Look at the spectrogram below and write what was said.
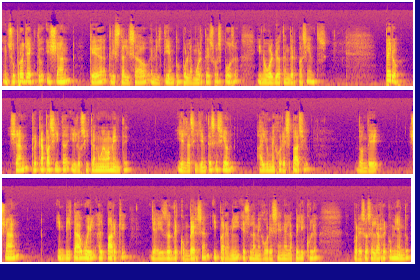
en su proyecto y Sean queda cristalizado en el tiempo por la muerte de su esposa y no volvió a atender pacientes. Pero Sean recapacita y lo cita nuevamente y en la siguiente sesión hay un mejor espacio donde Sean invita a Will al parque y ahí es donde conversan y para mí es la mejor escena de la película, por eso se la recomiendo.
